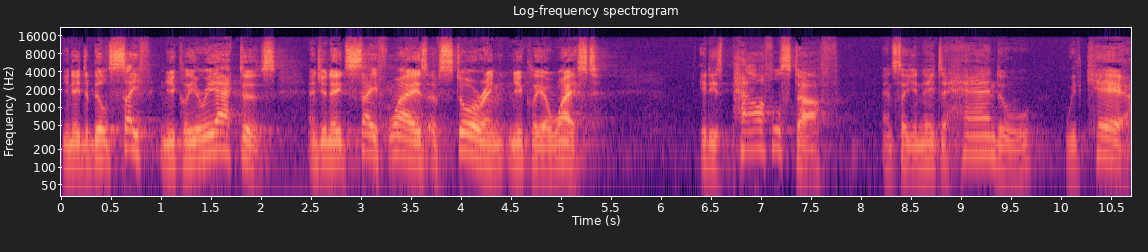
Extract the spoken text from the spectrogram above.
You need to build safe nuclear reactors. And you need safe ways of storing nuclear waste. It is powerful stuff, and so you need to handle with care.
